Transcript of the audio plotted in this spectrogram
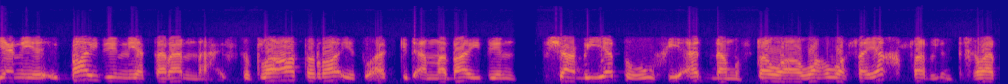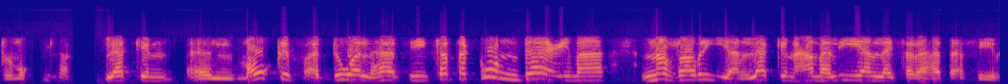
يعني بايدن يترنح. استطلاعات الرأي تؤكد أن بايدن شعبيته في أدنى مستوى وهو سيخسر الانتخابات المقبلة. لكن الموقف الدول هذه ستكون داعمة نظريا لكن عمليا ليس لها تأثير.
